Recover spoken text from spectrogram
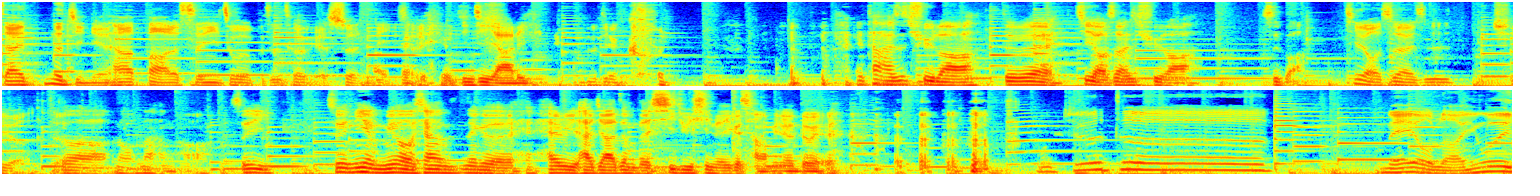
在那几年他爸的生意做的不是特别顺利，okay, 所以有经济压力，有点困。哎，他还是去啦、啊，对不对？季老师还是去啦、啊，是吧？”季老师还是去了，对，对啊，那那很好。所以，所以你也没有像那个 Harry 他家这么的戏剧性的一个场面就对了？我觉得没有啦，因为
